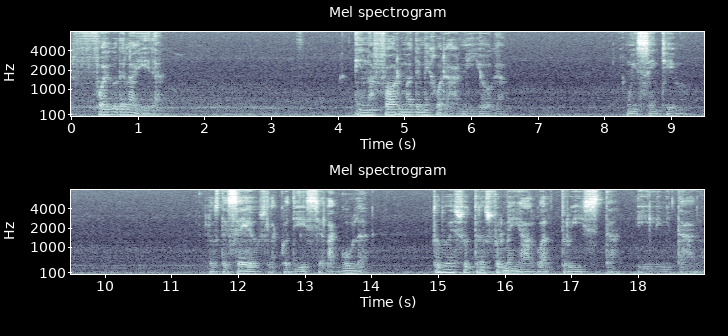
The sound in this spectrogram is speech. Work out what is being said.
o fuego de la ira, em uma forma de melhorar mi yoga, um incentivo. Os desejos, a codicia, a gula, todo isso transformei em algo altruísta e ilimitado.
